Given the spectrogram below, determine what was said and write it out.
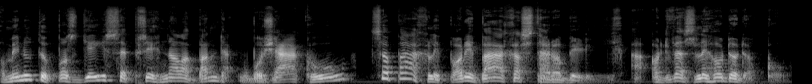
o minutu později se přihnala banda ubožáků, co páchli po rybách a starobilých a odvezli ho do doku.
